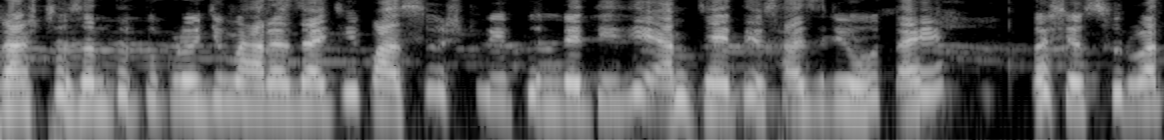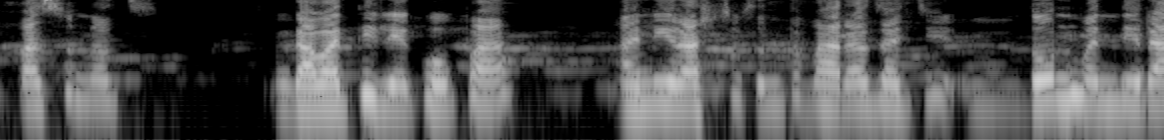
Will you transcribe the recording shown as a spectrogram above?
राष्ट्रसंत तुकडोजी महाराजाची पासष्टवी पुण्यतिथी आमच्या इथे साजरी होत आहे. तसेच सुरुवात पासूनच गावातील एकोपा आणि राष्ट्रसंत महाराजाची दोन मंदिर आहेत.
